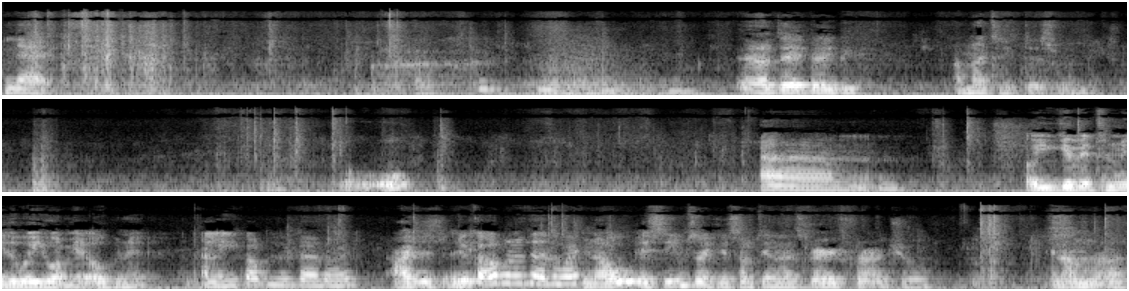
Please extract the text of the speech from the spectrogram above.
Next. And a date, baby. I might take this with me. Ooh. Um. Oh, you give it to me the way you want me to open it? I mean, you can open it the other way. I just. You can open it the other way. No, it seems like it's something that's very fragile. And I'm rough.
